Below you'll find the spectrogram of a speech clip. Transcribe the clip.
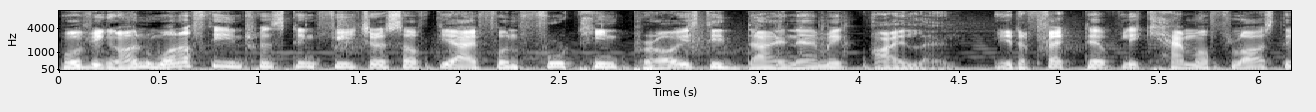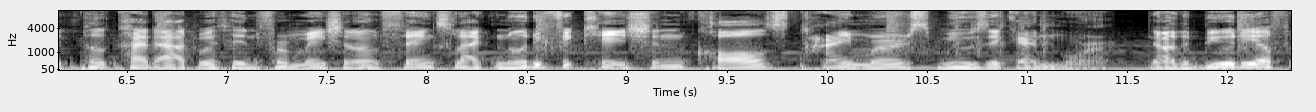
Moving on, one of the interesting features of the iPhone 14 Pro is the dynamic island. It effectively camouflages the pill cutout with information on things like notification, calls, timers, music and more. Now the beauty of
